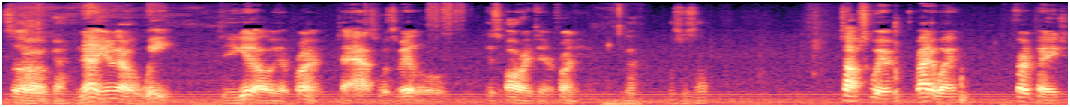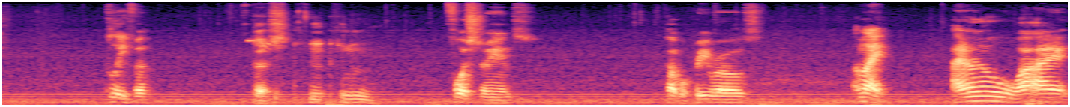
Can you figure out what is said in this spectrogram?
So Oh, okay. now you don't gotta wait till you get all the way up front to ask what's available. It's all right there in front of you. That's what's up. Top square, right away, front page, Khalifa, Kush, Mm. four strands, couple pre rolls. I'm like, I don't know why.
